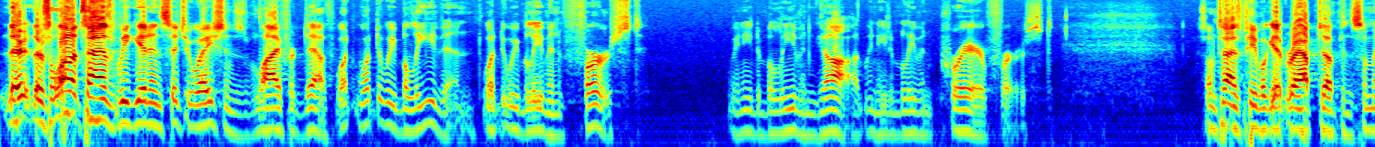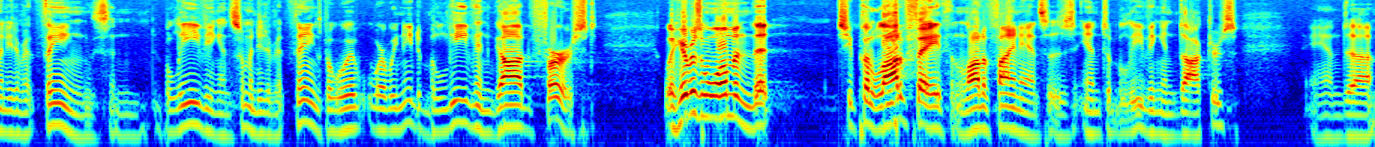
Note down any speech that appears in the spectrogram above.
there, there's a lot of times we get in situations of life or death. What what do we believe in? What do we believe in first? We need to believe in God. We need to believe in prayer first. Sometimes people get wrapped up in so many different things and believing in so many different things, but where we need to believe in God first. Well, here was a woman that she put a lot of faith and a lot of finances into believing in doctors, and uh,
